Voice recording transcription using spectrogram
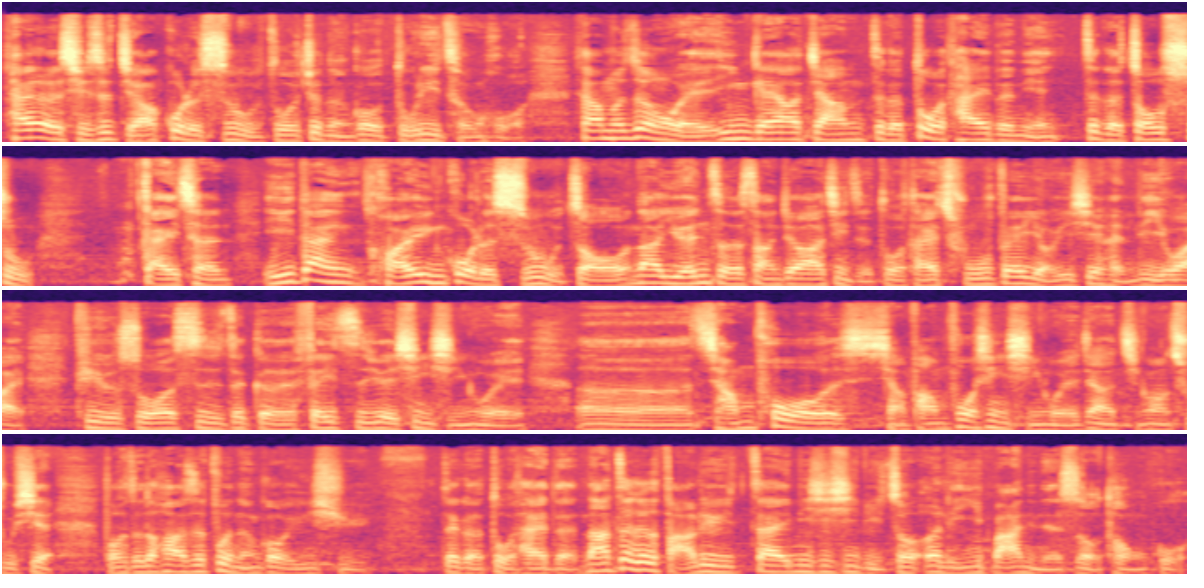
胎儿其实只要过了十五周就能够独立存活。他们认为应该要将这个堕胎的年这个周数。改成一旦怀孕过了十五周，那原则上就要禁止堕胎，除非有一些很例外，譬如说是这个非自愿性行为，呃，强迫想强迫性行为这样的情况出现，否则的话是不能够允许。这个堕胎的，那这个法律在密西西比州二零一八年的时候通过，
